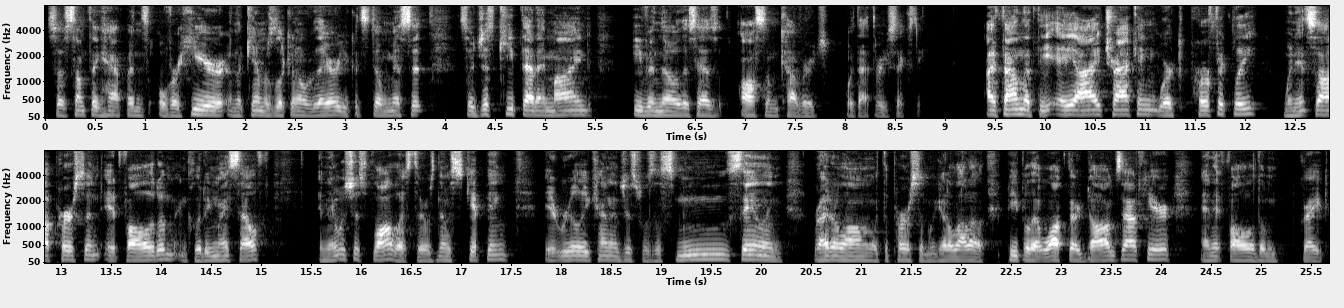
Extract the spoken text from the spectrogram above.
So if something happens over here and the camera's looking over there, you could still miss it. So just keep that in mind, even though this has awesome coverage with that 360. I found that the AI tracking worked perfectly. When it saw a person, it followed them, including myself and it was just flawless. There was no skipping. It really kind of just was a smooth sailing right along with the person. We got a lot of people that walk their dogs out here and it followed them great.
